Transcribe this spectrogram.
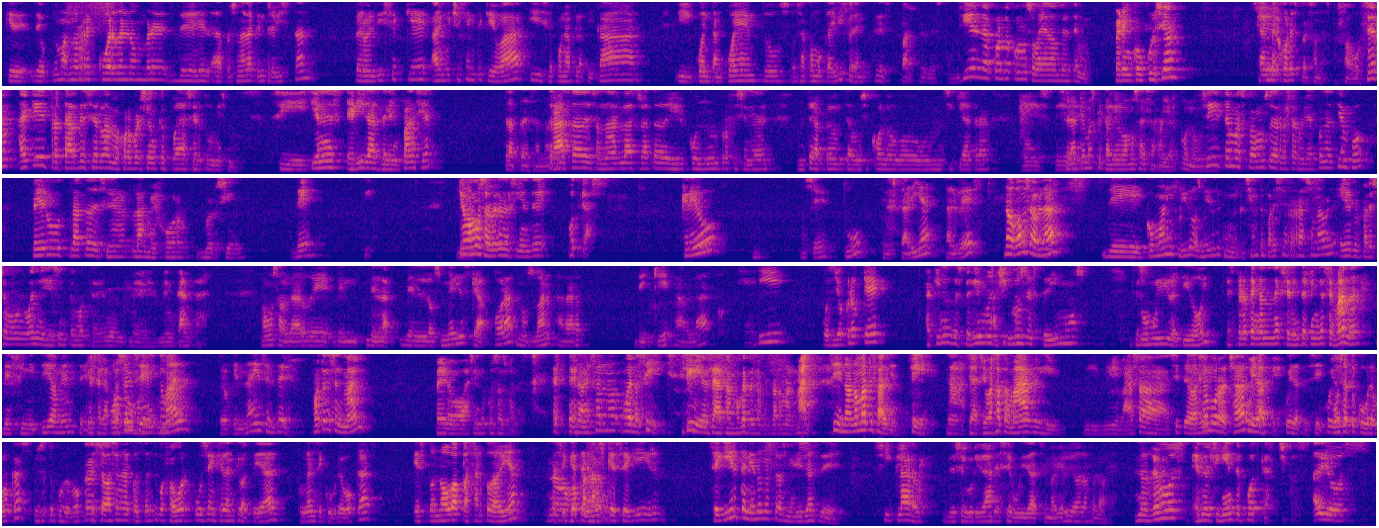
que, de- no, no recuerdo el nombre de la persona a la que entrevistan, pero él dice que hay mucha gente que va y se pone a platicar y cuentan cuentos, o sea, como que hay diferentes partes de esto, ¿no? sí es de acuerdo a cómo se vaya dando el tema. Pero en conclusión, Sean Eh, mejores personas, por favor. ser, hay que tratar de ser la mejor versión que puedas ser tú mismo. Si tienes heridas de la infancia, Trata de sanar. Trata de sanarlas, trata de ir con un profesional, un terapeuta, un psicólogo, un psiquiatra. Este, Serán temas que también vamos a desarrollar con un... Sí, temas que vamos a desarrollar con el tiempo, pero trata de ser la mejor versión de ti. ¿Qué vamos a ver en el siguiente podcast? Creo, no sé, ¿tú? ¿Te gustaría? Tal vez. No, vamos a hablar de cómo han influido los medios de comunicación. ¿Te parece razonable? Eh, me parece muy bueno y es un tema que a mí me, me- me encanta. Vamos a hablar de, de- de la- de los medios que ahora nos van a dar de qué hablar. Y pues yo creo que Aquí nos despedimos, aquí chicos. nos despedimos. Estuvo muy divertido hoy. Espero tengan un excelente fin de semana. Definitivamente. Que se la Pórtense mal, pero que nadie se entere. Pórtense mal, pero haciendo cosas buenas. No, eso no. Bueno, sí. Sí, o sea, tampoco te vas a portar mal, mal. Sí, no, no mates a alguien. Sí, no, o sea, si vas a tomar y, y- y vas a... Si te vas a emborrachar, Cuídate. Cuídate, sí. Cuídate. Usa tu cubrebocas. Usa tu cubrebocas. Esta va a ser una constante, por favor, usen gel antibacterial, pónganse cubrebocas. Esto no va a pasar todavía, No, así que tenemos que seguir seguir teniendo nuestras medidas de, Sí, claro, de seguridad. de seguridad. Se me había olvidado la palabra. Nos vemos en el siguiente podcast, chicos. Adiós.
